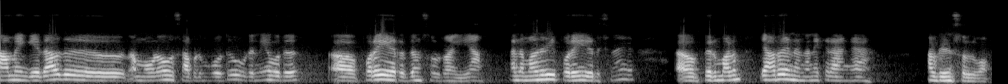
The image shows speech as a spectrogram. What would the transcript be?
நாம் இங்கே ஏதாவது நம்ம உணவு சாப்பிடும்போது உடனே ஒரு புறையேறதுன்னு சொல்கிறோம் இல்லையா? அந்த மாதிரி புறையேறுச்சுன்னா பெரும்பாலும் யாரோ என்ன நினைக்கிறாங்க அப்படின்னு சொல்லுவோம்.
